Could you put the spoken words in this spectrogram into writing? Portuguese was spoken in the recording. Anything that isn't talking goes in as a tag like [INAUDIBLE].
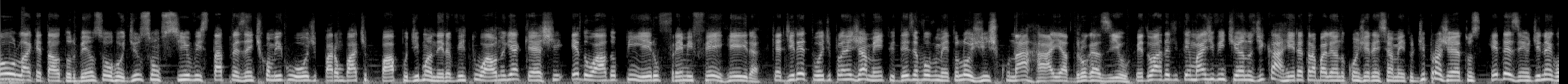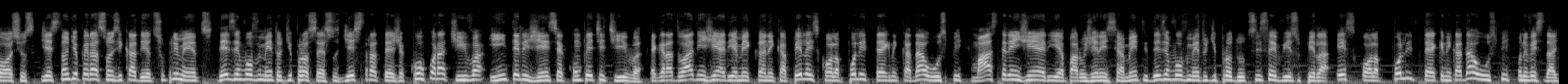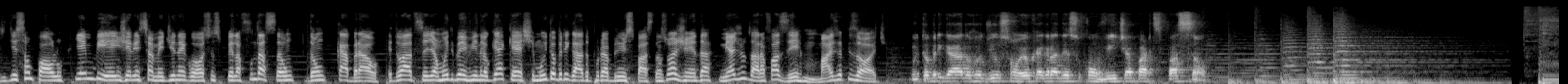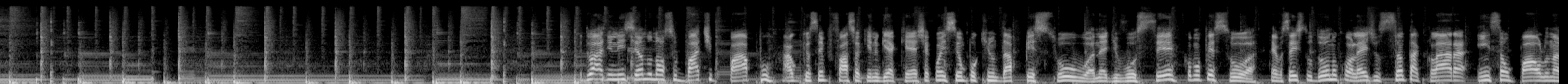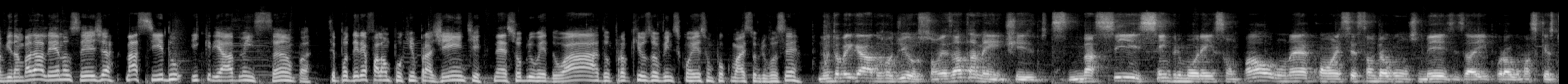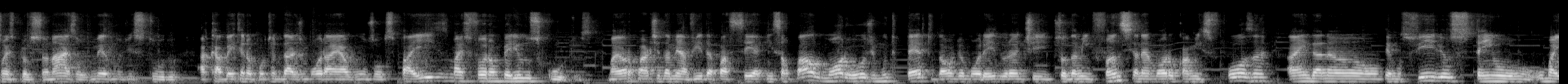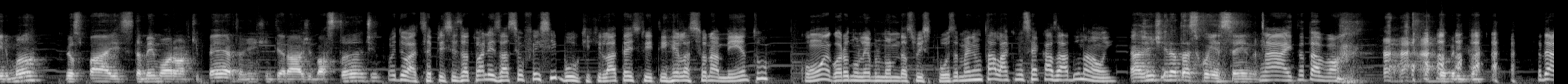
Olá, que tal? Tudo bem? Eu sou o Rodilson Silva e está presente comigo hoje para um bate-papo de maneira virtual no GuiaCast Eduardo Pinheiro Freme Ferreira, que é diretor de Planejamento e Desenvolvimento Logístico na Raia Drogazil. Eduardo ele tem mais de 20 anos de carreira trabalhando com gerenciamento de projetos, redesenho de negócios, gestão de operações e cadeia de suprimentos, desenvolvimento de processos de estratégia corporativa e inteligência competitiva. É graduado em Engenharia Mecânica pela Escola Politécnica da USP, Master em Engenharia para o Gerenciamento e Desenvolvimento de Produtos e Serviços pela Escola Politécnica Técnica da USP, Universidade de São Paulo, e MBA em Gerenciamento de Negócios pela Fundação Dom Cabral. Eduardo, seja muito bem-vindo ao GuiaCast. Muito obrigado por abrir um espaço na sua agenda e me ajudar a fazer mais episódio. Muito obrigado, Rodilson. Eu que agradeço o convite e a participação. Eduardo, iniciando o nosso bate-papo, algo que eu sempre faço aqui no Guia Cash é conhecer um pouquinho da pessoa, né? De você como pessoa. É, você estudou no Colégio Santa Clara, em São Paulo, na Vida Madalena, ou seja, nascido e criado em Sampa. Você poderia falar um pouquinho pra gente, né, sobre o Eduardo, para que os ouvintes conheçam um pouco mais sobre você? Muito obrigado, Rodilson. Exatamente. Nasci, sempre morei em São Paulo, né? Com exceção de alguns meses aí por algumas questões profissionais ou mesmo de estudo, acabei tendo a oportunidade de morar em alguns outros países, mas foram períodos curtos. A maior parte da minha vida passei aqui em São Paulo, moro hoje muito perto da onde eu morei durante toda a minha infância, né? Moro com a minha esposa, ainda não temos filhos, tenho uma irmã, meus pais também moram aqui perto, a gente interage bastante. Ô Eduardo, você precisa atualizar seu Facebook, que lá tá escrito em relacionamento com, agora eu não lembro o nome da sua esposa, mas não tá lá que você é casado não, hein? A gente ainda tá se conhecendo. Ah, então tá bom. [LAUGHS] Tô brincando.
